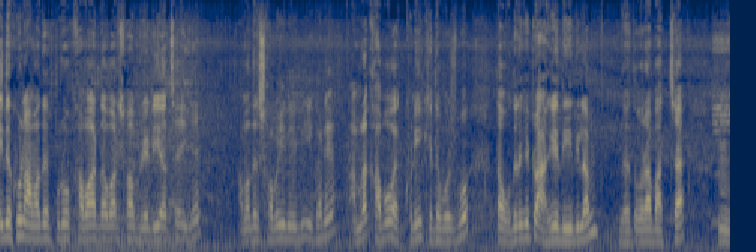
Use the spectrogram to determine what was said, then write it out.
এই দেখুন, আমাদের পুরো খাবার দাবার সব রেডি আছে, এই যে। আমাদের সবই রেডি এখানে আমরা খাব, এক্ষুনি খেতে বসবো। তা ওদেরকে একটু আগে দিয়ে দিলাম, যেহেতু ওরা বাচ্চা। হুম,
